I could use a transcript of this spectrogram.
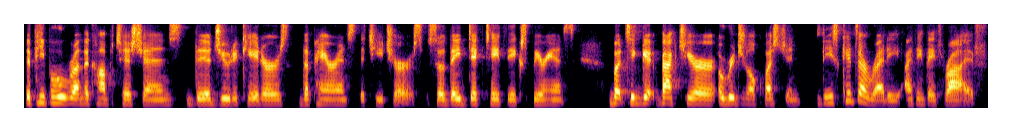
the people who run the competitions the adjudicators the parents the teachers. So they dictate the experience. But to get back to your original question these kids are ready. I think they thrive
